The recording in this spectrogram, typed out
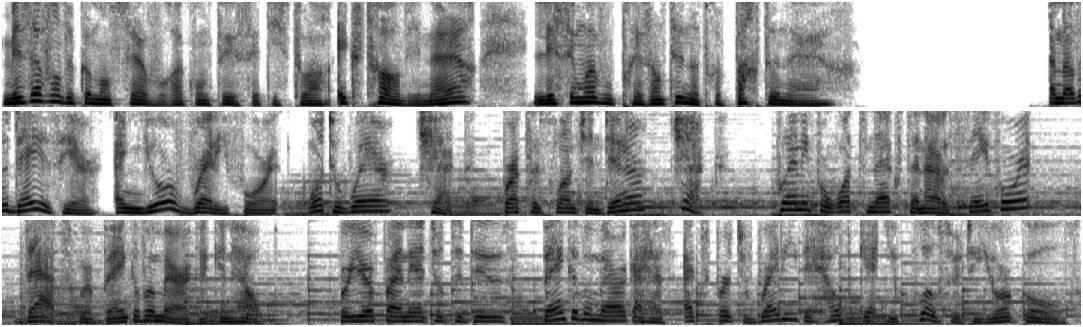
Mais avant de commencer à vous raconter cette histoire extraordinaire, laissez-moi vous présenter notre partenaire. Another day is here and you're ready for it. What to wear? Check. Breakfast, lunch and dinner? Check. Planning for what's next and how to save for it? That's where Bank of America can help. For your financial to-dos, Bank of America has experts ready to help get you closer to your goals.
